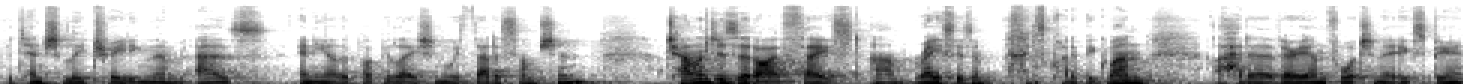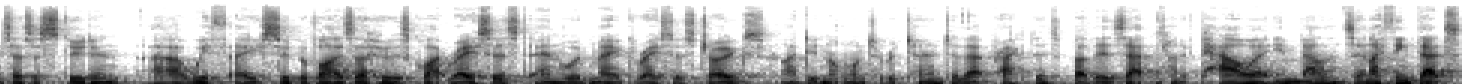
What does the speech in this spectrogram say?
potentially treating them as any other population with that assumption. Challenges that I've faced um, racism, it's quite a big one. I had a very unfortunate experience as a student uh, with a supervisor who was quite racist and would make racist jokes. I did not want to return to that practice, but there's that kind of power imbalance. And I think that's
